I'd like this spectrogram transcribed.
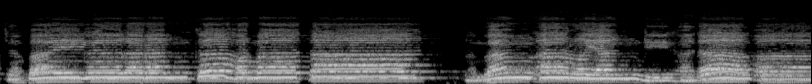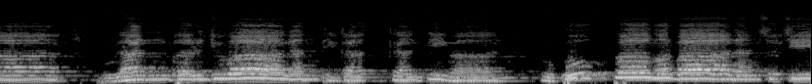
capai gelaran kehormatan tambang aroyan di hadapan. Bulan perjuangan tingkatkan iman pupuk pengorbanan suci.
